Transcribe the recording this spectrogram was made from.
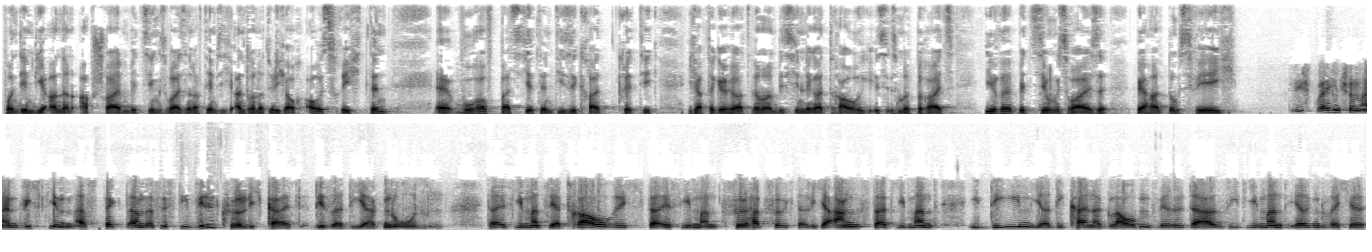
von dem die anderen abschreiben, beziehungsweise nach dem sich andere natürlich auch ausrichten. Äh, worauf basiert denn diese Kritik? Ich habe da gehört, wenn man ein bisschen länger traurig ist, ist man bereits irre beziehungsweise behandlungsfähig. Sie sprechen schon einen wichtigen Aspekt an, das ist die Willkürlichkeit dieser Diagnosen. Da ist jemand sehr traurig, da ist jemand hat fürchterliche Angst, da hat jemand Ideen, ja, die keiner glauben will, da sieht jemand irgendwelche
